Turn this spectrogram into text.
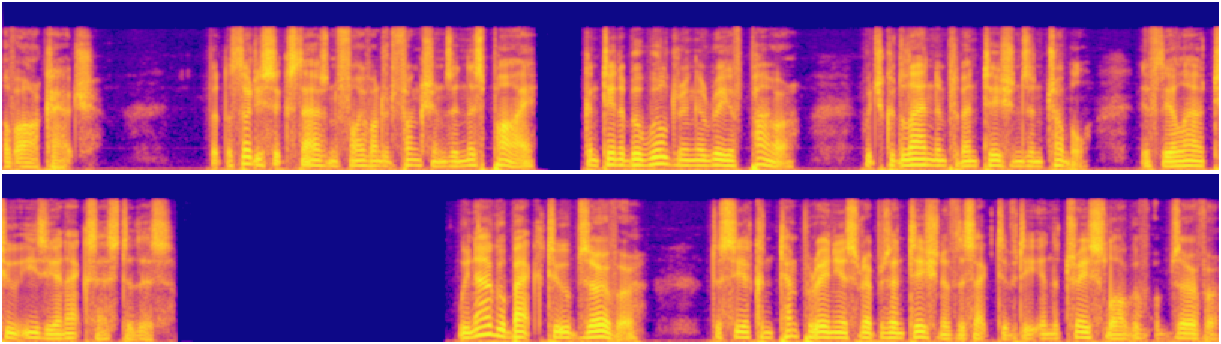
of rCouch, but the 36,500 functions in this Pi contain a bewildering array of power, which could land implementations in trouble if they allow too easy an access to this. We now go back to Observer to see a contemporaneous representation of this activity in the trace log of Observer.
